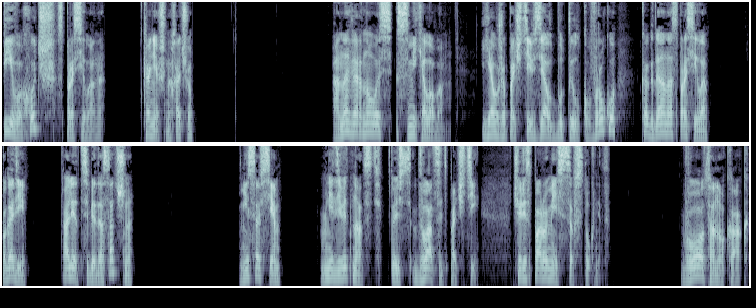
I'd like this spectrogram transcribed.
«Пиво хочешь?» — спросила она. «Конечно, хочу». Она вернулась с Микелобом. Я уже почти взял бутылку в руку, когда она спросила. «Погоди, а лет тебе достаточно?» «Не совсем», мне 19, то есть 20 почти. Через пару месяцев стукнет. Вот оно как.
